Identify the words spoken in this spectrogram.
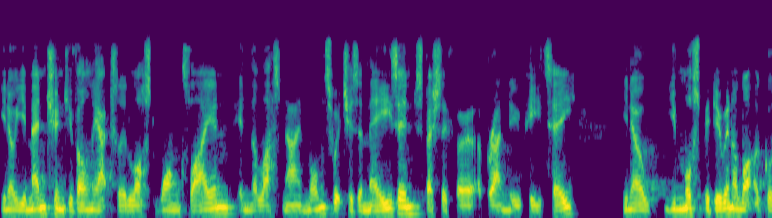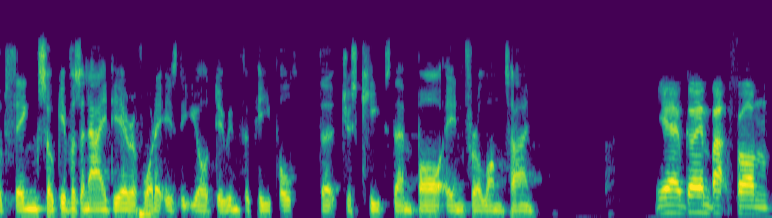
you know you mentioned you've only actually lost one client in the last nine months which is amazing especially for a brand new pt you know you must be doing a lot of good things so give us an idea of what it is that you're doing for people that just keeps them bought in for a long time yeah going back from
